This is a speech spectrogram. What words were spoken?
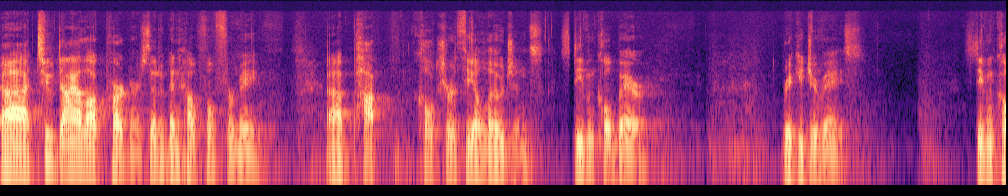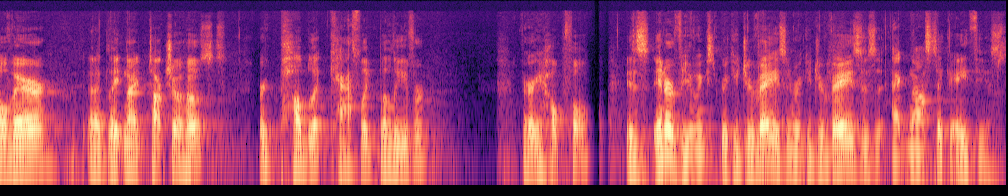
Uh, two dialogue partners that have been helpful for me uh, pop culture theologians, Stephen Colbert, Ricky Gervais. Stephen Colbert, late night talk show host, very public Catholic believer, very helpful, is interviewing Ricky Gervais, and Ricky Gervais is an agnostic atheist.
